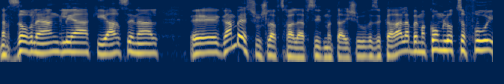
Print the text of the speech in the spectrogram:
נחזור לאנגליה, כי ארסנל... אה, גם באיזשהו שלב צריכה להפסיד מתישהו, וזה קרה לה במקום לא צפוי,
